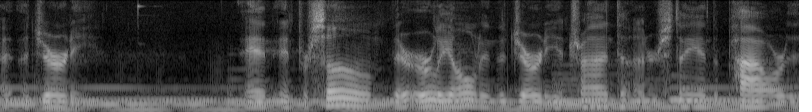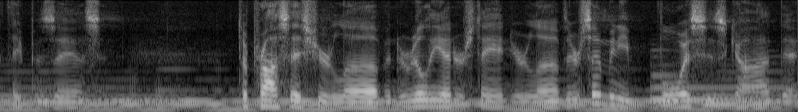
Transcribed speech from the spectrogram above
A, a journey. And, and for some, they're early on in the journey and trying to understand the power that they possess and to process your love and to really understand your love. There are so many voices, God, that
